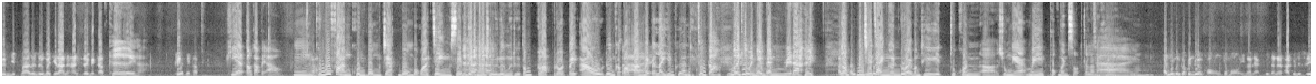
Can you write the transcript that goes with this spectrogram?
ลืมหยิบมาหรือลืมไว้ที่ร้านอาหารเคยไหมครับ เคยค่ะ เครียดไหมครับเครียดต้องกลับไปเอา อืมครับคุณผู้ฟังคุณบงแจ็คบงบอกว่าจริงเสพติดมือถือลืมมือถือต้องกลับรถไปเอาลืมกระเป๋าตังค์ใช่ไม่เป็นไรยืมเพื่อนถูกต้องมือถือมันยืมกันไม่ได้ แล้วอัมันใช้จ่ายเงินด้วยบางทีทุกคนเอ่อช่วงเนี้ยไม่พกเงินสดกันแล้วนะคะใช่อืมอันนี้มันก็เป็นเรื่องของสมองเองนั่นแหละคุณอนันต์พัฒน์คุณเดชศรี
